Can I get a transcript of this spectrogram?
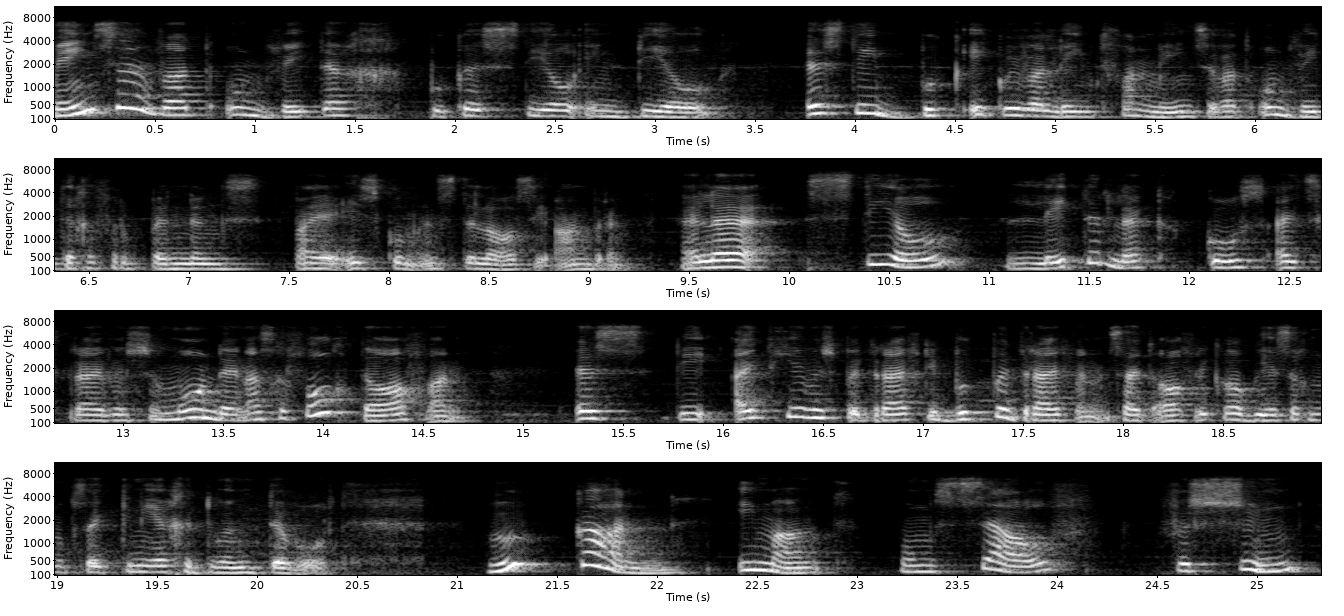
Mense wat onwettig boeke steel en deel is die boek ekwivalent van mense wat onwettige verbindings by 'n Eskom installasie aanbring. Hulle steel letterlik kos uit skrywers se monde en as gevolg daarvan is die uitgewersbedryf, die boekbedryf in Suid-Afrika besig om op sy knieë gedwing te word. Hoe kan iemand homself versoen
